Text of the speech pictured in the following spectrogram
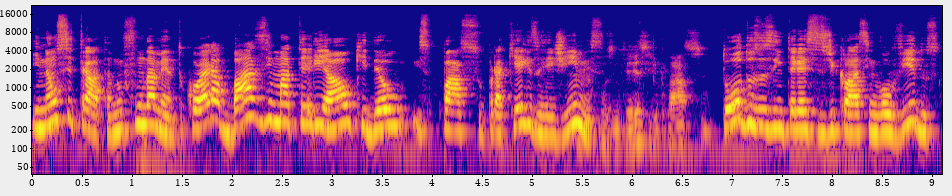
e não se trata, no fundamento, qual era a base material que deu espaço para aqueles regimes. Os interesses de classe. Todos os interesses de classe envolvidos,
